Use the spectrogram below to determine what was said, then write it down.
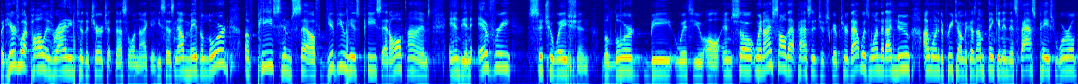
But here's what Paul is writing to the church at Thessalonica. He says, Now may the Lord of peace himself give you his peace at all times and in every situation. The Lord be with you all. And so when I saw that passage of scripture, that was one that I knew I wanted to preach on because I'm thinking in this fast paced world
